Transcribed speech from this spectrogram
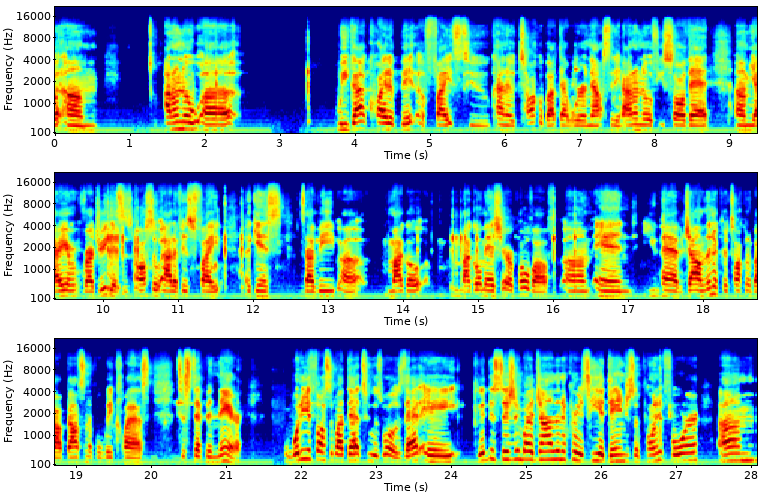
But um, I don't know. Uh, we got quite a bit of fights to kind of talk about that were announced today. I don't know if you saw that. Um, Yair Rodriguez is also out of his fight against Zabit uh, Mago Magomedsharipov, um, and you have John Lineker talking about bouncing up a weight class to step in there. What are your thoughts about that too, as well? Is that a good decision by John Lineker? Is he a dangerous opponent for um,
